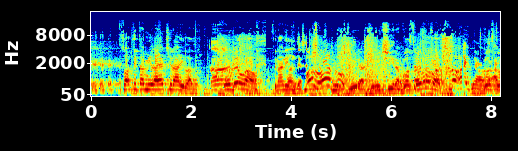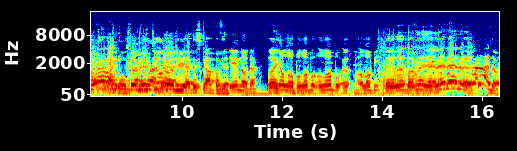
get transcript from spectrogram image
Só tenta mirar e atirar aí, Lázaro. Ah. Derrubei um lá, ó. Finaliza. Mano, dessa Ô, que louco! mentira, que mentira, mano. Gostou? Não, Gostou, Bravox? mentiroso. Foi muito longe, viado, esse capa, viado. E aí, Noda? Oi. Seu lobo, o lobo, o lobo, o lobo. Parado.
